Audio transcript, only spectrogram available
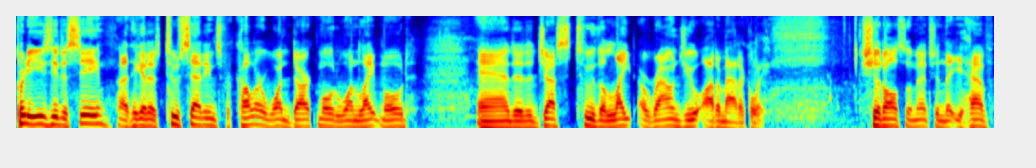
Pretty easy to see. I think it has two settings for color, one dark mode, one light mode, and it adjusts to the light around you automatically. Should also mention that you have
